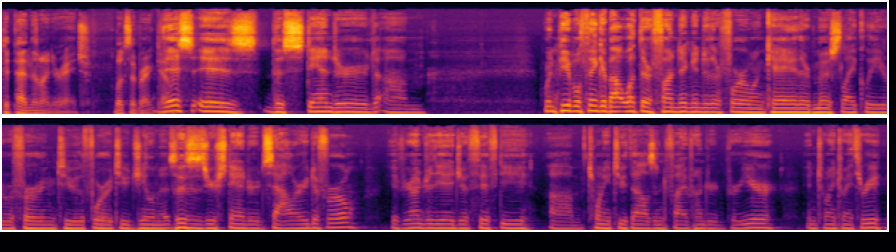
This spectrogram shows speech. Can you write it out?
depending on your age? What's the breakdown? This is the standard. Um, when people think about what they're funding into their 401k, they're most likely referring to the 402g limit. So this is your standard salary deferral. If you're under the age of 50, um, 22,500 per year in 2023.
